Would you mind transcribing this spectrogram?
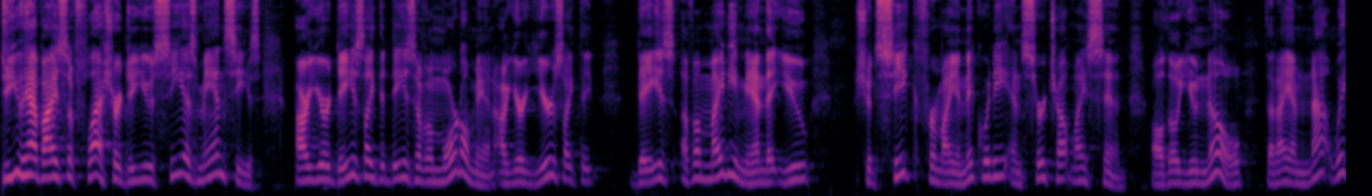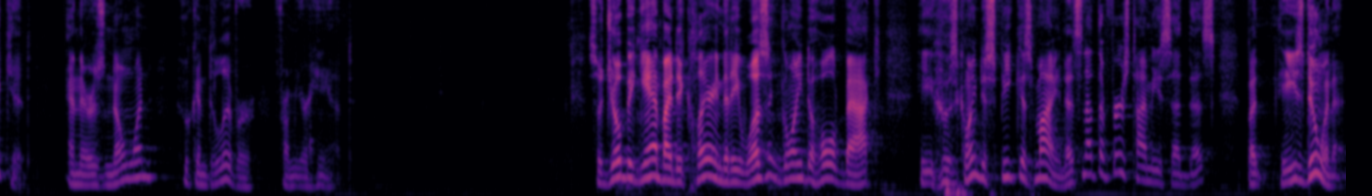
Do you have eyes of flesh, or do you see as man sees? Are your days like the days of a mortal man? Are your years like the days of a mighty man, that you should seek for my iniquity and search out my sin, although you know that I am not wicked, and there is no one who can deliver from your hand? So Job began by declaring that he wasn't going to hold back he was going to speak his mind. That's not the first time he said this, but he's doing it.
